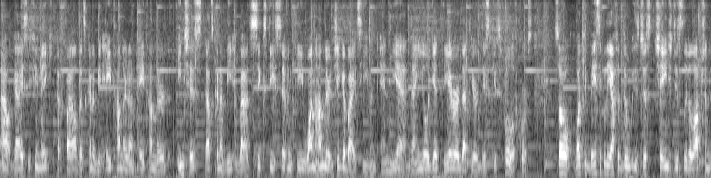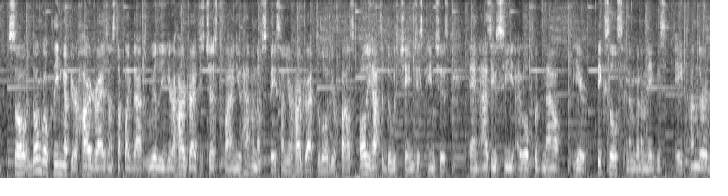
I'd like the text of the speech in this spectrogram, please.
Now guys, if you make a file that's gonna be 800 and 800 inches, that's gonna be about 60, 70, 100 gigabytes even. And yeah, then you'll get the error that your disk is full, of course. So what you basically have to do is just change this little option. So don't go cleaning up your hard drives and stuff like that. Really, your hard drive is just fine. You have enough space on your hard drive to load your files. All you have to do is change this inches and as you see I will put now here pixels and I'm gonna make this 800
